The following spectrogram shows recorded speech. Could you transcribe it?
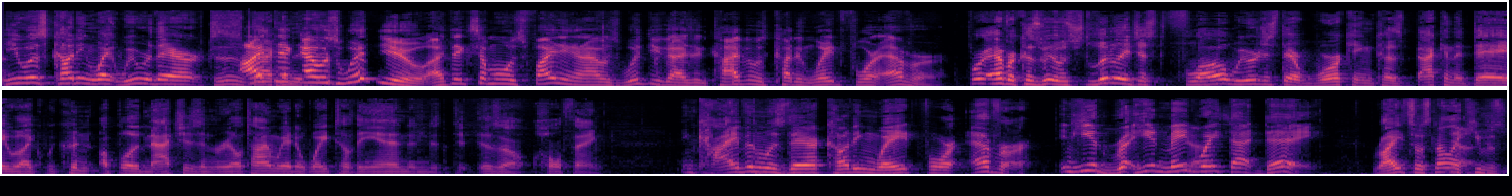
He was cutting weight. We were there because I think I was with you. I think someone was fighting, and I was with you guys, and Kyven was cutting weight forever. forever because it was literally just flow. We were just there working because back in the day, like we couldn't upload matches in real time. We had to wait till the end, and it, it was a whole thing. And Kyven was there cutting weight forever, and he had re- he had made Yes. weight that day, right? So it's not like he was,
